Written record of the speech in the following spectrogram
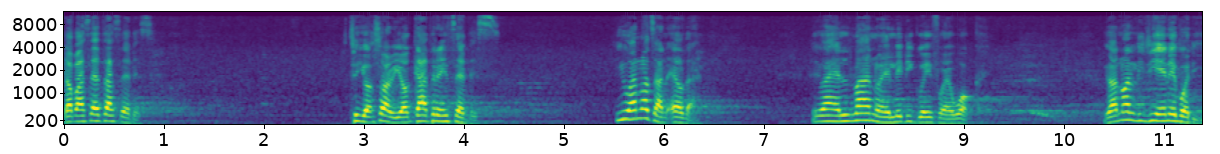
your Bacenta service. To your, sorry, your gathering service. You are not an elder. You are a man or a lady going for a walk. You are not leading anybody.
